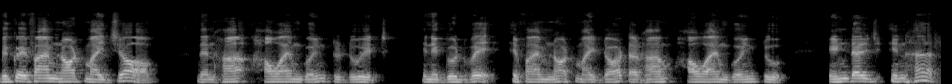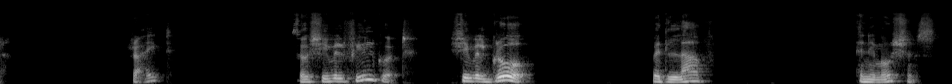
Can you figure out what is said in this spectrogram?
Because if I'm not my job, then how, how I'm going to do it in a good way? If I'm not my daughter, how, how I'm going to indulge in her, right? So she will feel good. she will grow with love and emotions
